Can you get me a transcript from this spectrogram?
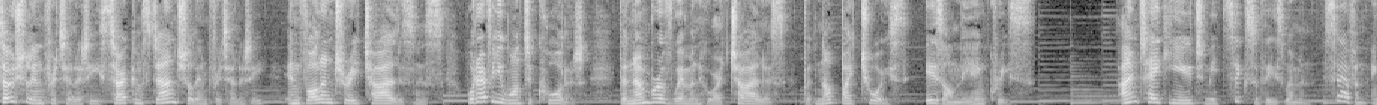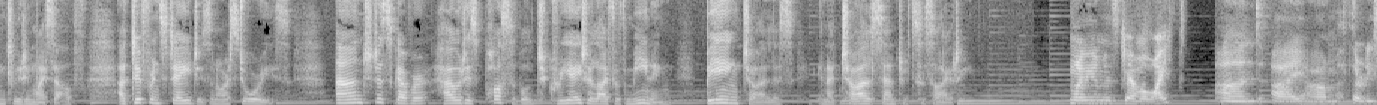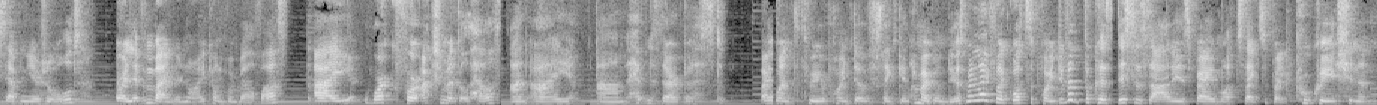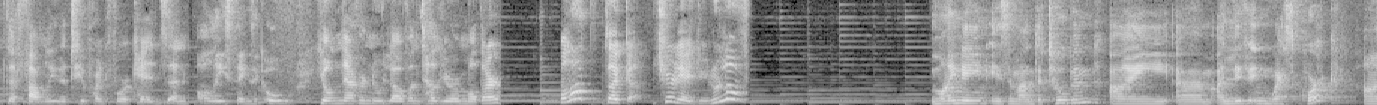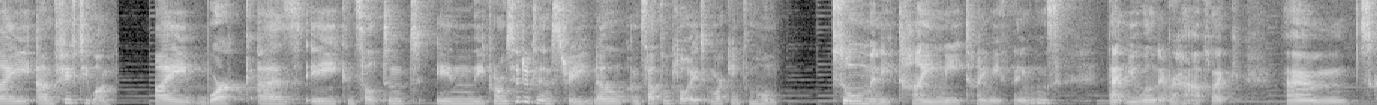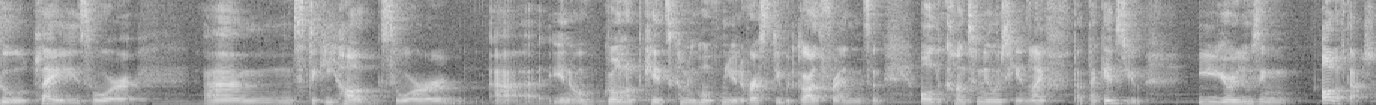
Social infertility, circumstantial infertility, involuntary childlessness, whatever you want to call it, the number of women who are childless, but not by choice, is on the increase. I'm taking you to meet six of these women, seven including myself, at different stages in our stories, and to discover how it is possible to create a life of meaning being childless in a child centred society. My name is Gemma White, and I am 37 years old. I live in Bangor now, I come from Belfast. I work for Action Mental Health and I am a hypnotherapist. I went through a point of thinking, what am I going to do with my life? Like, what's the point of it? Because this society is very much like about procreation and the family, the 2.4 kids, and all these things like, oh, you'll never know love until you're a mother. Well, that's like, surely I do know love. My name is Amanda Tobin. I, um, I live in West Cork. I am 51. I work as a consultant in the pharmaceutical industry. Now I'm self employed, I'm working from home. So many tiny, tiny things that you will never have, like um, school plays or um, sticky hugs or uh, you know grown-up kids coming home from university with girlfriends and all the continuity in life that that gives you you're losing all of that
